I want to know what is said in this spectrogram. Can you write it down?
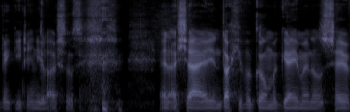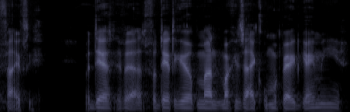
denk iedereen die luistert. en als jij een dagje wil komen gamen, dan is het 57. Maar 30, ja, voor 30 euro per maand mag je dus eigenlijk onbeperkt gamen hier.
